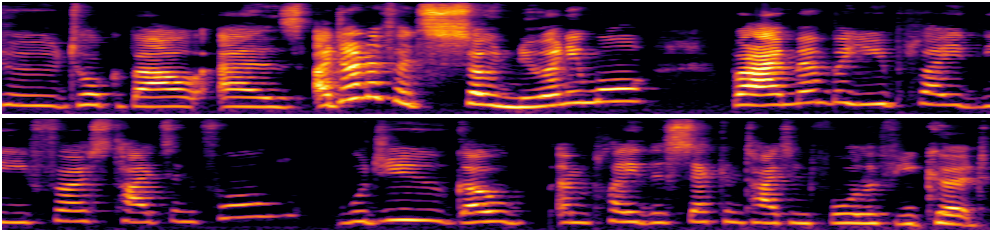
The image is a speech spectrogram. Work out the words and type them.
to talk about as I don't know if it's so new anymore, but I remember you played the first Titanfall. Would you go and play the second Titanfall if you could?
